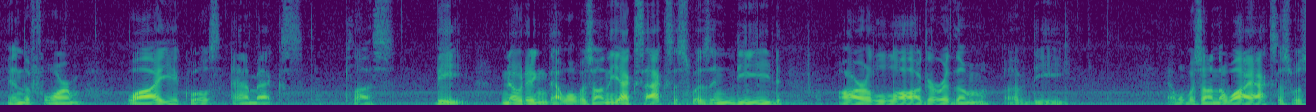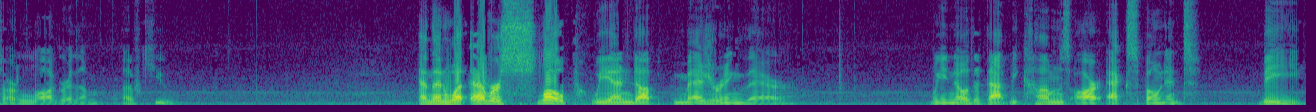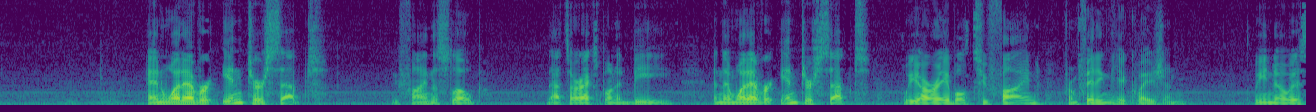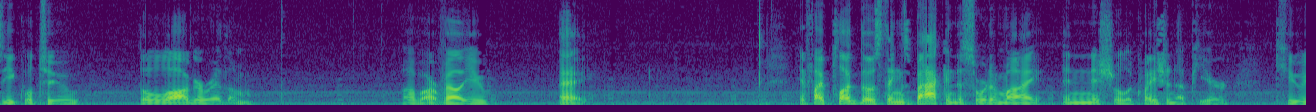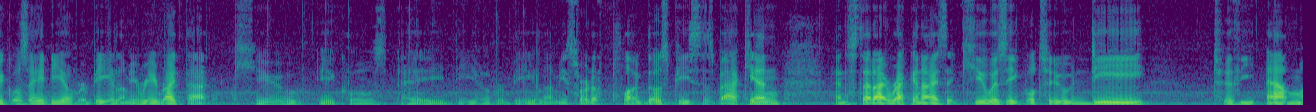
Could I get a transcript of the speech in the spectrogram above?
in the form y equals mx plus b, noting that what was on the x-axis was indeed our logarithm of d, and what was on the y-axis was our logarithm of q. And then whatever slope we end up measuring there, we know that that becomes our exponent b, and whatever intercept, we find the slope, that's our exponent b, and then whatever intercept we are able to find from fitting the equation, we know is equal to the logarithm of our value a. If I plug those things back into sort of my initial equation up here, q equals ad over b, let me rewrite that. q equals ad over b. Let me sort of plug those pieces back in. And instead I recognize that q is equal to d to the m.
